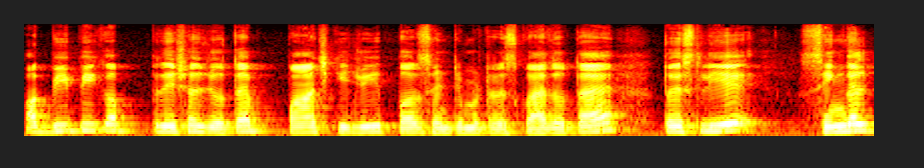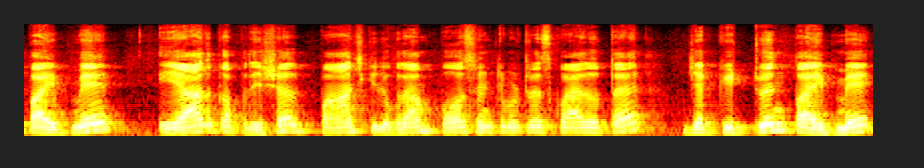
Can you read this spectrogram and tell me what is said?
और बी पी का प्रेशर जो होता है, पाँच के जी पर सेंटीमीटर स्क्वायर होता है। तो इसलिए सिंगल पाइप में एआर का प्रेशर पाँच किलोग्राम पर सेंटीमीटर स्क्वायर होता है, जबकि ट्विन पाइप में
